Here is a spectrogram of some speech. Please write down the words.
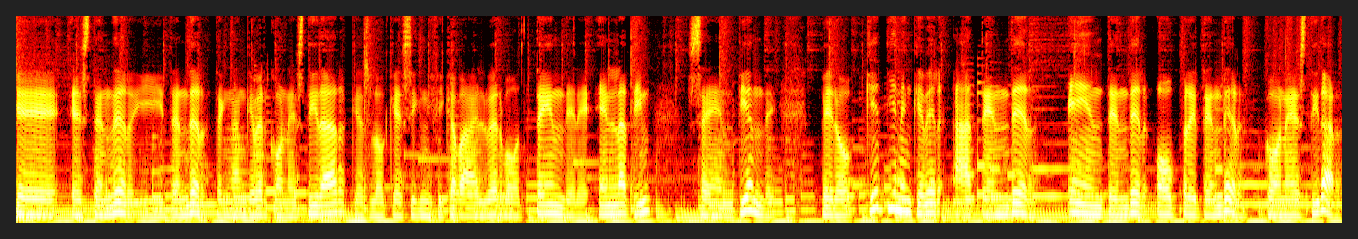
que extender y tender tengan que ver con estirar, que es lo que significaba el verbo tendere en latín, se entiende. Pero, ¿qué tienen que ver atender, entender o pretender con estirar?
